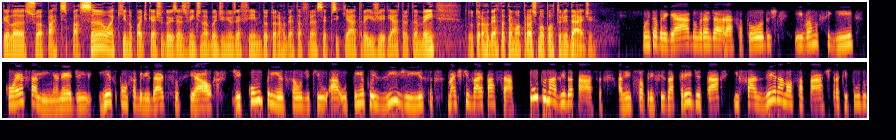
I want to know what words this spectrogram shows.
pela sua participação aqui no podcast 2 às 20 na Band News FM. Doutora Roberta França é psiquiatra e geriatra também. Doutora Roberta, até uma próxima oportunidade. Muito obrigada, um grande abraço a todos e vamos seguir com essa linha né, de responsabilidade social, de compreensão de que o, a, o tempo exige isso, mas que vai passar. Tudo na vida passa. A gente só precisa acreditar e fazer a nossa parte para que tudo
